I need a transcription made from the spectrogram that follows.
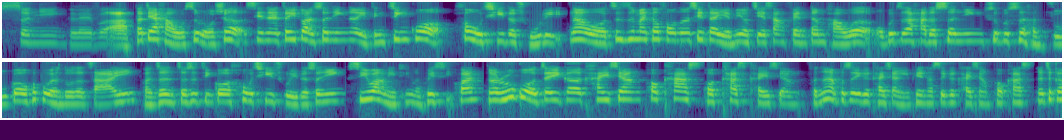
声音 level up。大家好，我是罗社。现在这一段声音呢，已经经过后期的处理。那我这支麦克风呢，现在也没有接上 Phantom Power，我不知道它的声音是不是很足够，会不会很多的杂音。反正这是经过后期处理的声音，希望你听了会喜欢。那如果这一个开箱 Podcast Podcast 开箱，反正它不是一个开箱影片，它是一个开箱 Podcast。那这个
